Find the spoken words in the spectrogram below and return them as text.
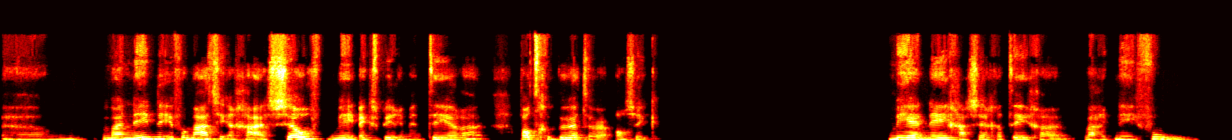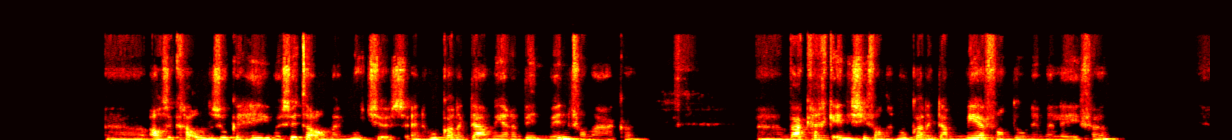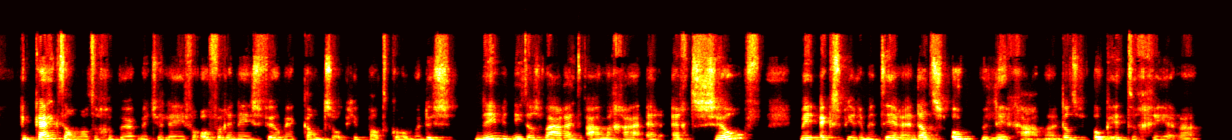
Ehm, maar neem de informatie en ga er zelf mee experimenteren. Wat gebeurt er als ik meer nee ga zeggen tegen waar ik nee voel? Uh, als ik ga onderzoeken, hé, hey, waar zitten al mijn moedjes en hoe kan ik daar meer een win-win van maken? Uh, waar krijg ik energie van en hoe kan ik daar meer van doen in mijn leven? En kijk dan wat er gebeurt met je leven, of er ineens veel meer kansen op je pad komen. Dus neem het niet als waarheid aan, maar ga er echt zelf mee experimenteren. En dat is ook belichamen, dat is ook integreren.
